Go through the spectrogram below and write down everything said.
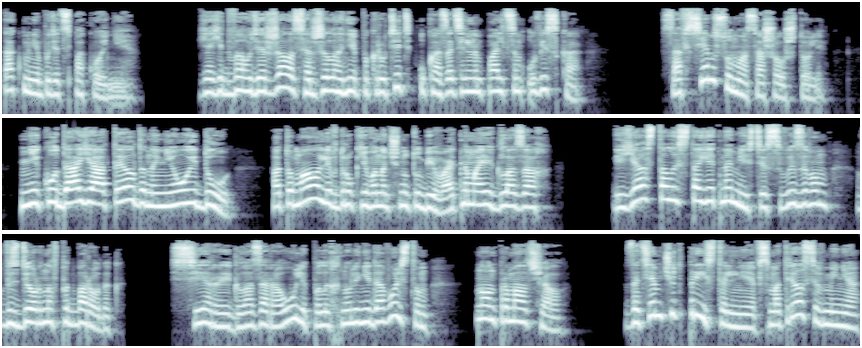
Так мне будет спокойнее». Я едва удержалась от желания покрутить указательным пальцем у виска. «Совсем с ума сошел, что ли? Никуда я от Элдена не уйду, а то мало ли вдруг его начнут убивать на моих глазах». И я осталась стоять на месте с вызовом, вздернув подбородок. Серые глаза Рауля полыхнули недовольством, но он промолчал. Затем чуть пристальнее всмотрелся в меня,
